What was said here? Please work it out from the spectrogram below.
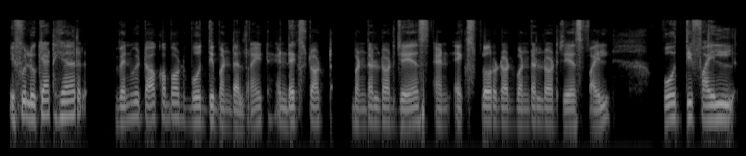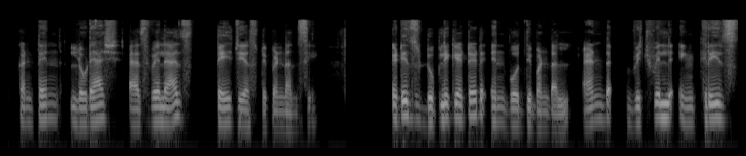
If you look at here, when we talk about both the bundle, right, index.bundle.js and explore.bundle.js file, both the file contain Lodash as well as Day.js dependency it is duplicated in both the bundle and which will increase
